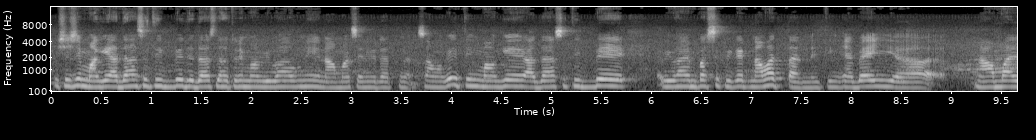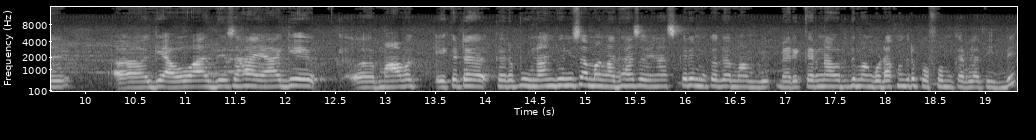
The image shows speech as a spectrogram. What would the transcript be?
විශේෂ මගේ අදහස තිබ්බේ දෙදස් දහතුනේ ම විවාහ වුණේ නාමල් සැනිරත්න සමඟ ඉතින් මගේ අදහස තිබ්බේ විවාහෙන් පස්ස ක්‍රිකට් නවත්තන්න ඉතින් හැබැයි නාමල්ගේ අවවාදය සහ යාගේ මාව ඒකට කරපු උනන්දු නිසා මං අදහස වෙනස් කර මොකද ම මැරි කරන අවුරදු මං ගොඩක් හොඳට පොෆොම් කරලා තිබ්බේ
